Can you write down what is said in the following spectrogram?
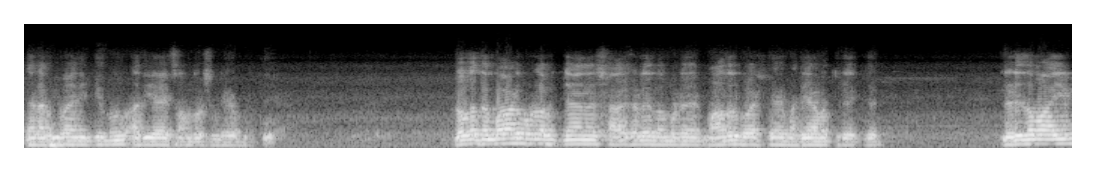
ഞാൻ അഭിമാനിക്കുന്നു അതിയായ സന്തോഷം രേഖപ്പെടുത്തി ലോകത്തെമ്പാടുമുള്ള വിജ്ഞാന ശാഖകളെ നമ്മുടെ മാതൃഭാഷയായ മലയാളത്തിലേക്ക് ലളിതമായും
